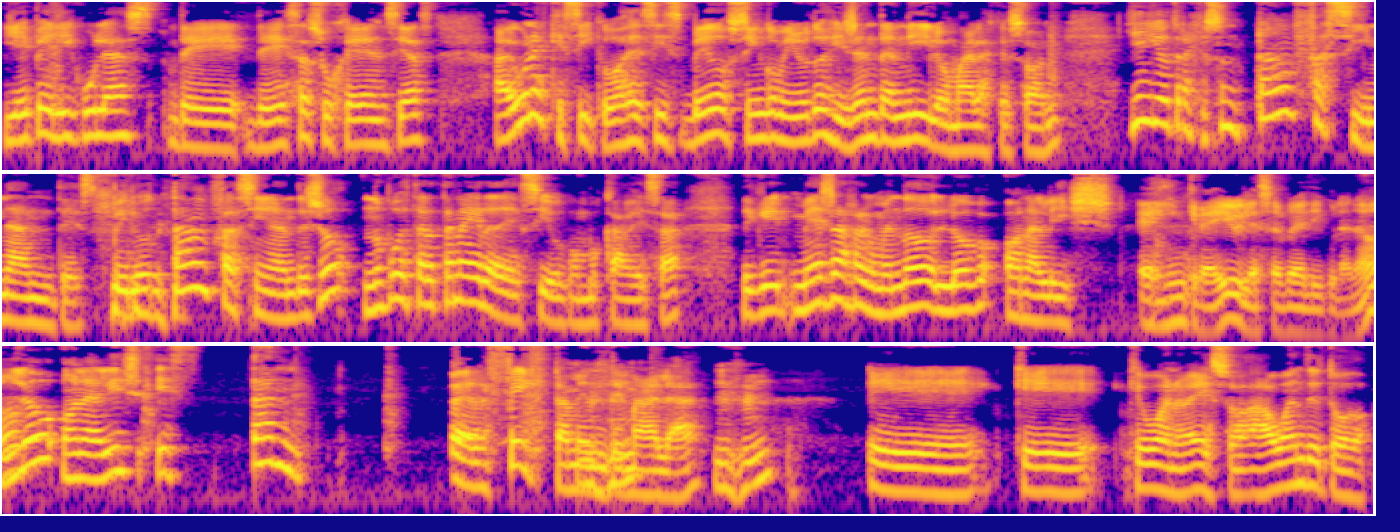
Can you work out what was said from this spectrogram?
Y hay películas de, de esas sugerencias. Algunas que sí, que vos decís, veo cinco minutos y ya entendí lo malas que son. Y hay otras que son tan fascinantes, pero tan fascinantes. Yo no puedo estar tan agradecido con vos, cabeza, de que me hayas recomendado Love on a Leash. Es increíble esa película, ¿no? Love on a Leash es tan perfectamente mala eh, que, que bueno, eso, aguante todo.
